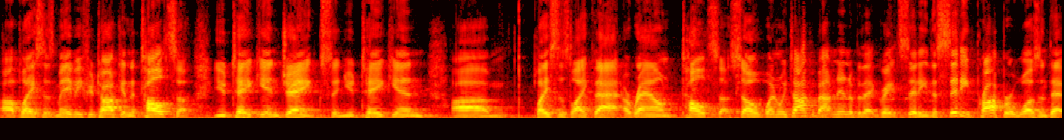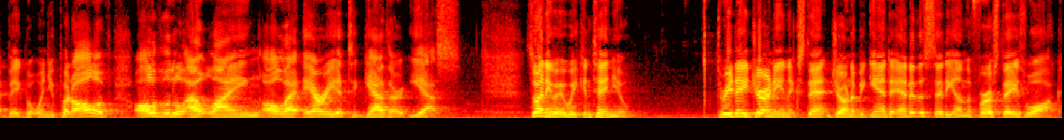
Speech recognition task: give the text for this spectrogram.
uh, places. Maybe if you're talking to Tulsa, you take in Jenks and you take in um, places like that around Tulsa. So when we talk about Nineveh, that great city, the city proper wasn't that big, but when you put all of all of the little outlying, all that area together, yes. So anyway, we continue. Three day journey in extent. Jonah began to enter the city on the first day's walk.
